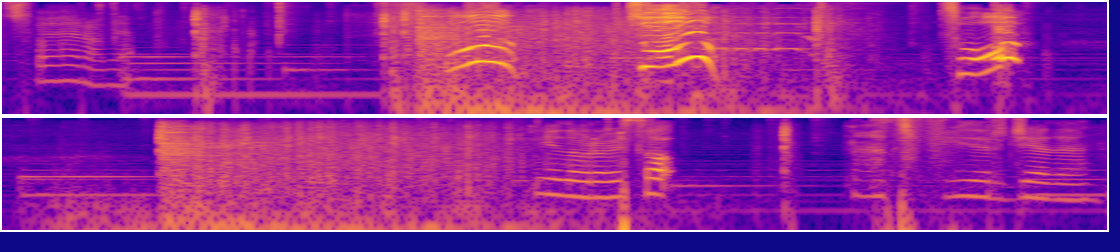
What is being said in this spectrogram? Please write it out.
co ja robię? O! Co? Co? Nie dobra, wiesz co? Twierdzielę.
